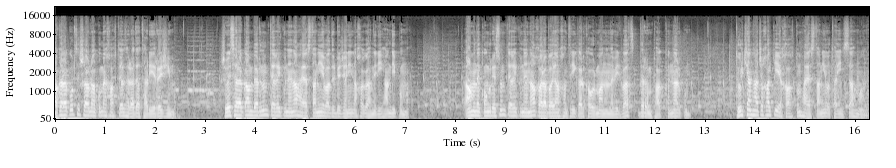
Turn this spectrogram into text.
Հակառակորդը շարունակում է խախտել հրադադարի ռեժիմը։ Շվեյցարական Բեռնում տեղի կունենա Հայաստանի եւ Ադրբեջանի նախագահների հանդիպումը։ ԱՄՆ կոնգրեսում տեղի կունենա Ղարաբաղյան խնդրի կարգավորմանը նվիրված դռնփակ քննարկում։ Թուրքիան հաջողակի է խախտում Հայաստանի օթային սահմանը։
